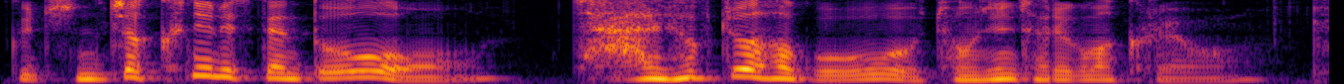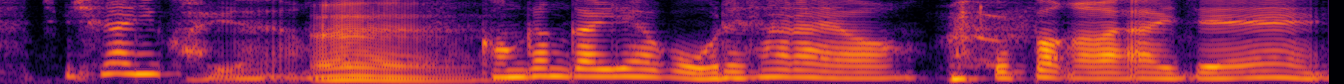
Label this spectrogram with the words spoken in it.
그 진짜 큰일 있을 땐 또 잘 협조하고 정신 차리고 막 그래요. 좀 시간이 걸려요. 네. 건강 관리하고 오래 살아요. 오빠가 이제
